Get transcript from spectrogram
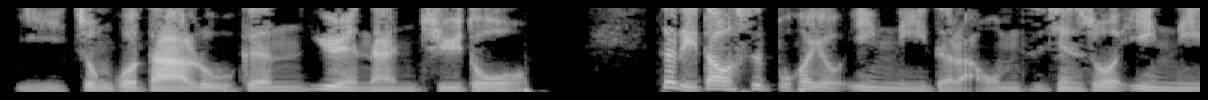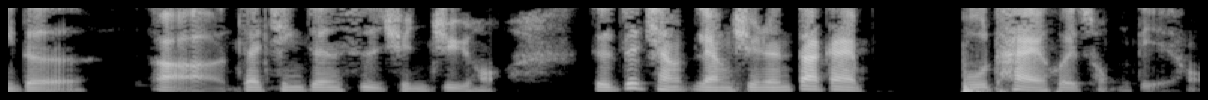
以中国大陆跟越南居多。这里倒是不会有印尼的啦。我们之前说印尼的啊，在清真寺群聚，哈，这这强两群人大概不太会重叠，哈。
